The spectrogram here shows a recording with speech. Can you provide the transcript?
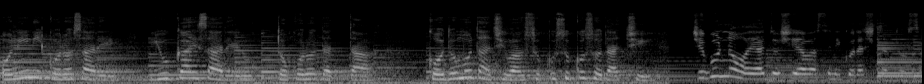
鬼に殺され誘拐されるところだった子供たちはすくすく育ち。自分の親と幸せに暮らしたとさ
